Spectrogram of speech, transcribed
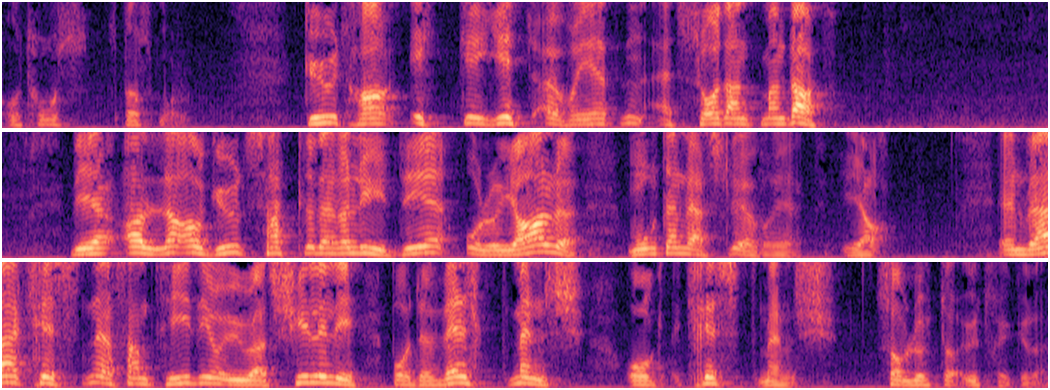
og trosspørsmål. Gud har ikke gitt øvrigheten et sådant mandat. Vi er alle av Gud satt til å være lydige og lojale mot den verdslige øvrighet. Ja. Enhver kristen er samtidig og uatskillelig både veltmensch og kristmensch, som Luther uttrykker det.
